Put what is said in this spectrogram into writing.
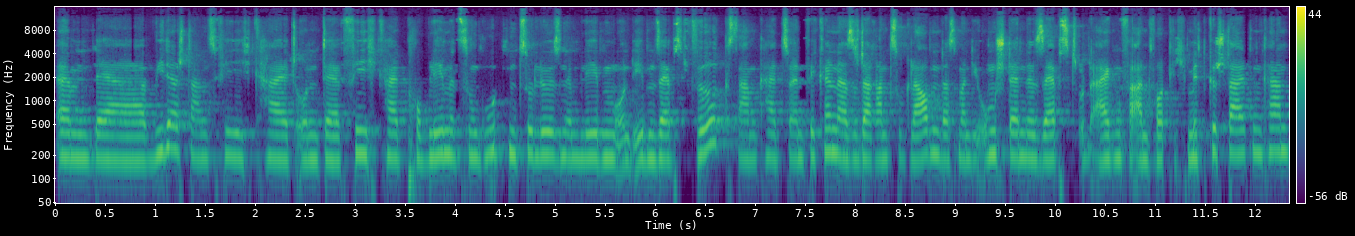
ähm, der Widerstandsfähigkeit und der Fähigkeit, Probleme zum Guten zu lösen im Leben und eben selbst Wirksamkeit zu entwickeln, also daran zu glauben, dass man die Umstände selbst und eigenverantwortlich mitgestalten kann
